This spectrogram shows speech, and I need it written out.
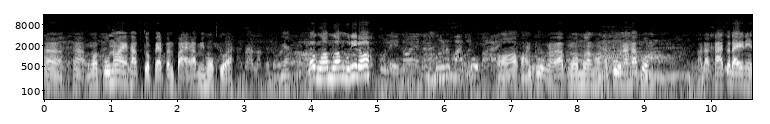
เอออะงวปูน้อยครับ ตัวแปดปันปลายครับมีหกตัวเนี่ยแล้วงัวเมืองหมูนี่เหรอปูเล่น้อยนะมือนักขวาคู่อ๋อของไอ้ปุ๊ครับงัวเมืองของไอ้ปุ๊นะครับ ผมเอาราคาตัวใดนี่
